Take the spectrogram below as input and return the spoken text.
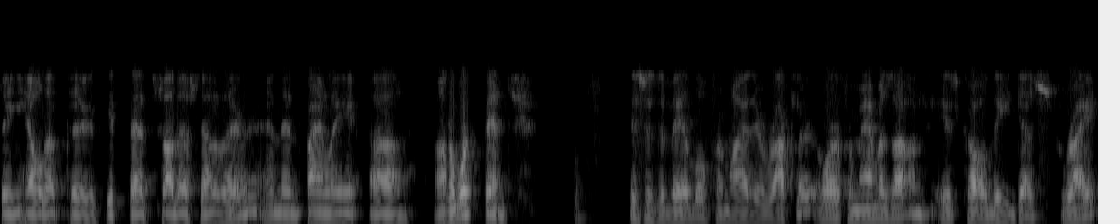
being held up to get that sawdust out of there. And then finally uh, on a workbench. This is available from either Rockler or from Amazon. It's called the Dust Right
